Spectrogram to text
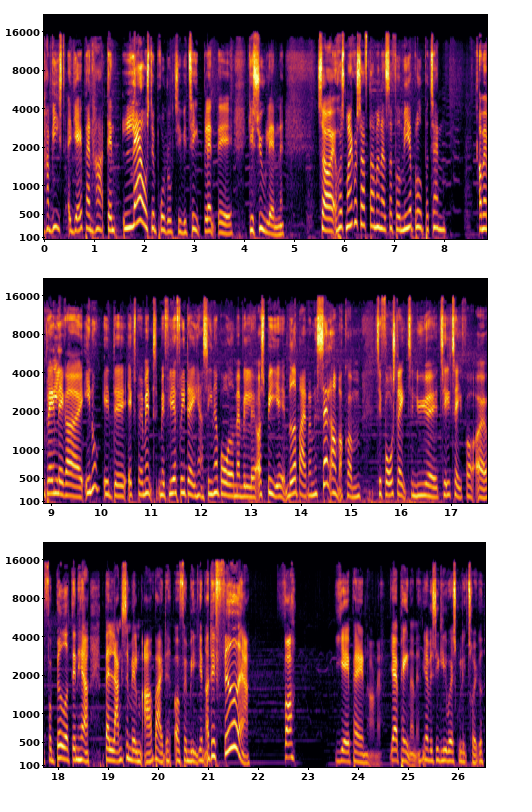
har vist, at Japan har den laveste produktivitet blandt øh, G7-landene. Så øh, hos Microsoft har man altså fået mere blod på tanden. Og man planlægger øh, endnu et øh, eksperiment med flere fridage her senere på året, og man vil øh, også bede øh, medarbejderne selv om at komme til forslag til nye øh, tiltag for at øh, forbedre den her balance mellem arbejde og familien. Og det fede er, for japanerne. Japanerne. Jeg vidste ikke lige, hvor jeg skulle lægge trykket.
